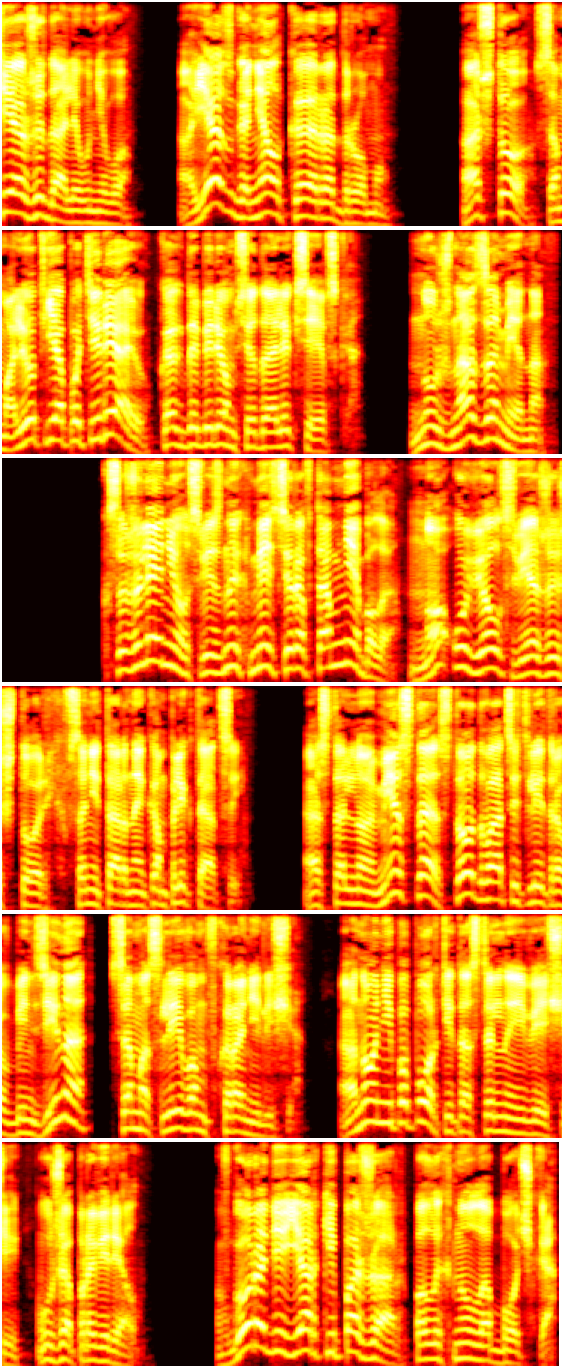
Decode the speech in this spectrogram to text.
Те ожидали у него. А я сгонял к аэродрому. А что, самолет я потеряю, как доберемся до Алексеевска. Нужна замена. К сожалению, связных мессеров там не было, но увел свежий шторх в санитарной комплектации. Остальное место – 120 литров бензина самосливом в хранилище. Оно не попортит остальные вещи, уже проверял. В городе яркий пожар, полыхнула бочка.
